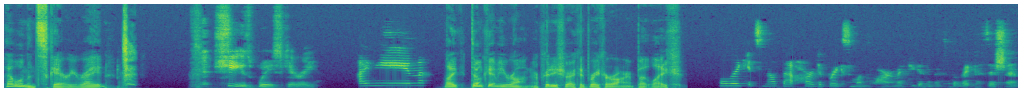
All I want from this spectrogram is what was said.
That woman's scary, right? She is way scary. I mean, Like, don't get me wrong, I'm pretty sure I could break her arm, but like, well, like it's not that hard to break someone's arm if you get them into the right position.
